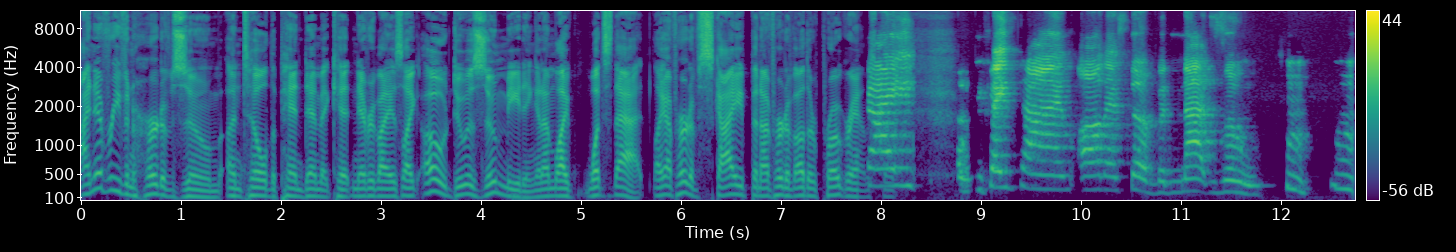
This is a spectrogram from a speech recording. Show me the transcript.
I never even heard of Zoom until the pandemic hit, and everybody's like, "Oh, do a Zoom meeting," and I'm like, "What's that?" Like I've heard of Skype and I've heard of other programs. Skype, but... FaceTime, all that stuff, but not Zoom. Hmm. Hmm.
